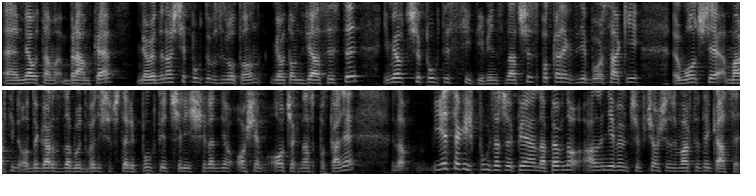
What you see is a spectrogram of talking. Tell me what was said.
e, miał tam bramkę, miał 11 punktów z Luton, miał tam dwie asysty i miał 3 punkty z City, więc na trzy spotkania, gdy nie było Saki, e, łącznie Martin Odegaard zdobył 24 punkty, czyli średnio 8 oczek na spotkanie. No, jest jakiś punkt zaczepienia na pewno, ale nie wiem, czy wciąż jest warty tej kasy.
